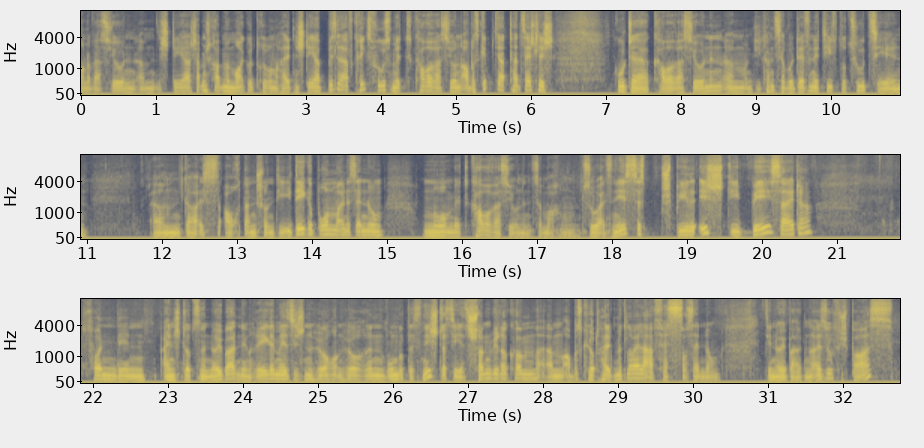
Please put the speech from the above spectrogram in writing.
Abgefahrene Version. Ähm, stehe ja, ich habe mich gerade mit Marco drüber unterhalten, stehe ein bisschen auf Kriegsfuß mit Coverversionen, aber es gibt ja tatsächlich gute Coverversionen ähm, und die kannst ja wohl definitiv dazu zählen. Ähm, da ist auch dann schon die Idee geboren, mal eine Sendung nur mit Coverversionen zu machen. So als nächstes spiele ich die B-Seite von den einstürzenden Neubauten, den regelmäßigen Hörer und Hörerinnen wundert es nicht, dass sie jetzt schon wieder kommen, ähm, aber es gehört halt mittlerweile auch fest zur Sendung, die Neubauten. Also viel Spaß.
